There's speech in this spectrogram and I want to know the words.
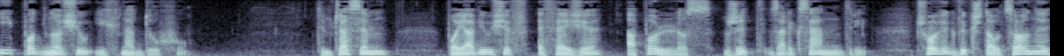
i podnosił ich na duchu. Tymczasem pojawił się w Efezie Apollos, Żyd z Aleksandrii, człowiek wykształcony,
